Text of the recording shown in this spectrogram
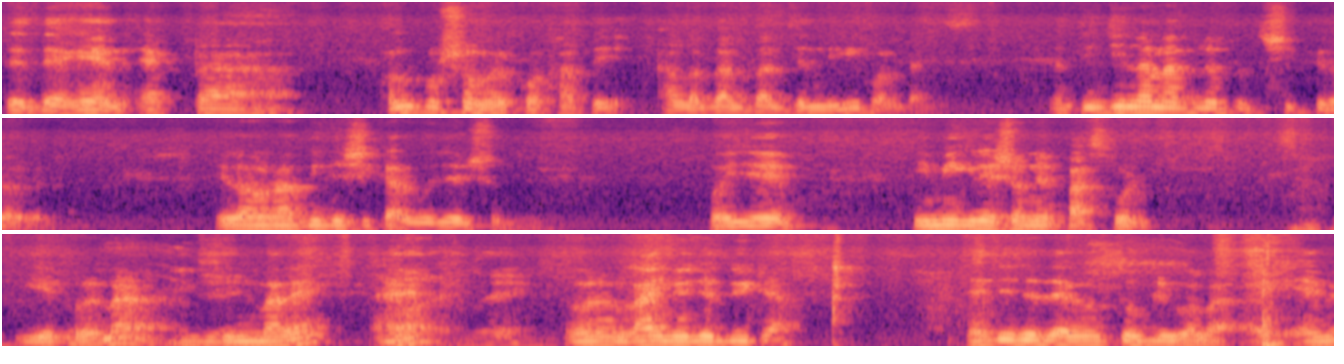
তো দেখেন একটা অল্প সময়ের কথাতে আল্লাহ তাল তার জিন্দিগি পাল্টা দিচ্ছে তিন চিল্লা না দিলে তো শিখতে পারবে না। এবার আমরা বিদেশি কারগুজের শুনছি ওই যে ইমিগ্রেশনে পাসপোর্ট ইয়ে করে না। মারে হ্যাঁ? লাইন হয়েছে দুইটা যাইতে যেতে একজন তবলিওয়ালা এম-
